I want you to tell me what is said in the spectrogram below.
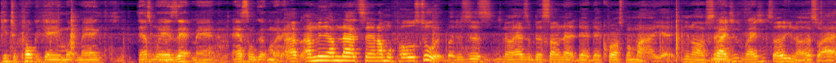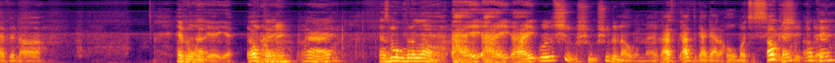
get your poker game up, man. That's where it's at, man, and some good money. I, I mean, I'm not saying I'm opposed to it, but it's just you know, it hasn't been something that, that that crossed my mind yet. You know what I'm saying? Righteous, righteous. So you know, that's why I haven't uh haven't went there yet. What I Okay, mean? all right. Let's move it along. All right, all right, all right. Well, shoot, shoot, shoot another one, man. I, I think I got a whole bunch of Okay, shit okay. today.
